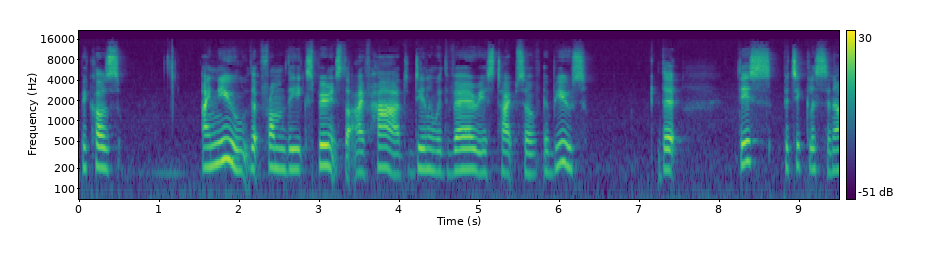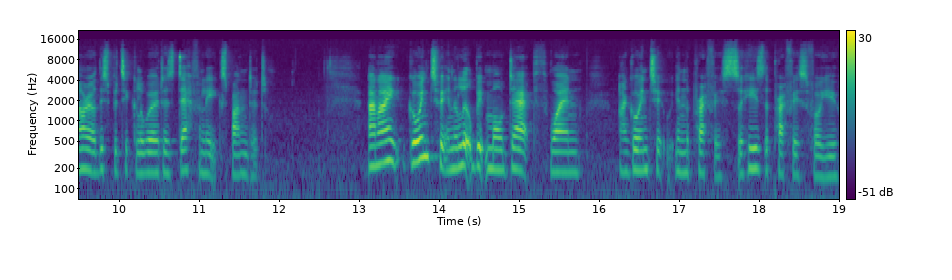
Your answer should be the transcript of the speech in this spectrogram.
because I knew that from the experience that I've had dealing with various types of abuse, that this particular scenario, this particular word has definitely expanded. And I go into it in a little bit more depth when I go into it in the preface. So here's the preface for you.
